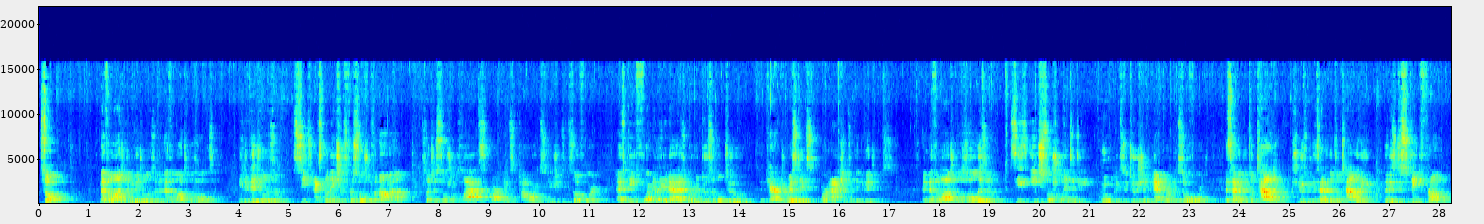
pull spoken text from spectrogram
So, methodological individualism and methodological holism. Individualism seeks explanations for social phenomena, such as social class, markets, power, institutions, and so forth, as being formulated as or reducible to the characteristics or actions of individuals. And methodological holism sees each social entity, group, institution, network, and so forth, as having the totality, excuse me, as having the totality that is distinct from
